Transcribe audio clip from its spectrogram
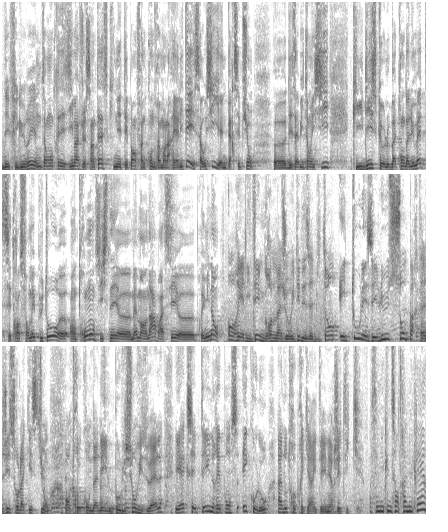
défigurée. On nous a montré des images de synthèse qui n'étaient pas en fin de compte vraiment la réalité. Et ça aussi, il y a une perception euh, des habitants ici qui disent que le bâton d'allumette s'est transformé plutôt euh, en tronc, si ce n'est euh, même en arbre assez euh, proéminent. En réalité, une grande majorité des habitants et tous les élus sont partagés sur la question, entre condamner une pollution visuelle et accepter une réponse écolo à notre précarité énergétique. C'est mieux qu'une centrale nucléaire?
